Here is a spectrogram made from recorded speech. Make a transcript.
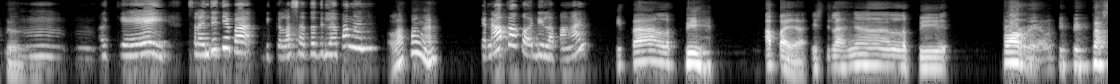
betul. Mm, mm. Oke. Selanjutnya Pak, di kelas atau di lapangan? Lapangan. Kenapa kok di lapangan? Kita lebih apa ya? Istilahnya lebih floor ya, lebih bebas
